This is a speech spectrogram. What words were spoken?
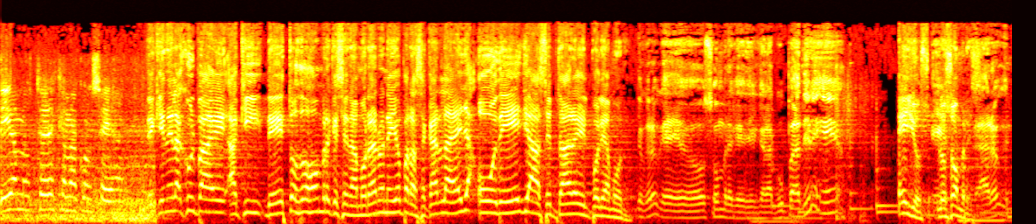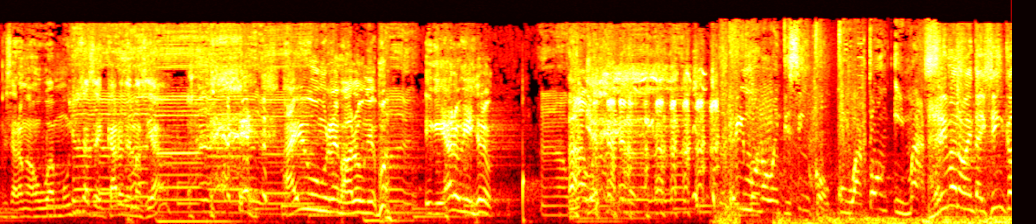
Díganme ustedes qué me aconsejan. ¿De quién es la culpa eh, aquí? ¿De estos dos hombres que se enamoraron ellos para sacarla a ella o de ella aceptar el poliamor? Yo creo que dos hombres que, que la culpa la tienen ellos. Ellos, los hombres. Claro, empezaron a jugar mucho y se acercaron demasiado. Ahí hubo un resbalón y, ¡pum! y quedaron y dijeron. Ritmo 95, cuatón y más. Ritmo 95,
